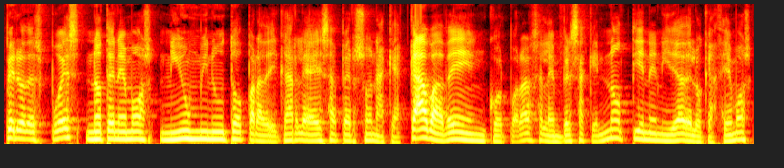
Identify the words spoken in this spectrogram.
Pero después no tenemos ni un minuto para dedicarle a esa persona que acaba de incorporarse a la empresa, que no tiene ni idea de lo que hacemos,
